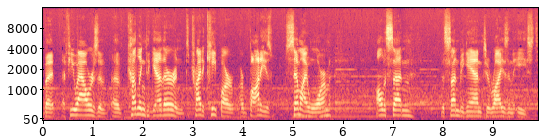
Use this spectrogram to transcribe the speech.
But a few hours of, of cuddling together and to try to keep our, our bodies semi-warm, all of a sudden the sun began to rise in the east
